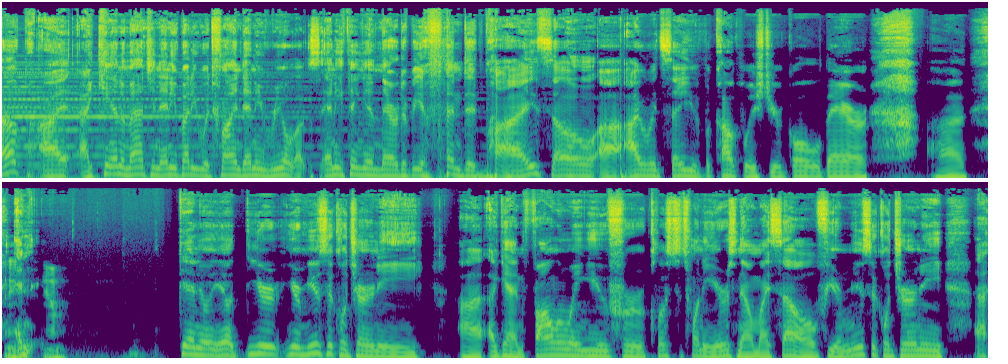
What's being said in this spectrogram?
Yep, I, I can't imagine anybody would find any real anything in there to be offended by. So uh, I would say you've accomplished your goal there. Uh, and Daniel, you know your your musical journey uh, again, following you for close to 20 years now myself, your musical journey uh,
